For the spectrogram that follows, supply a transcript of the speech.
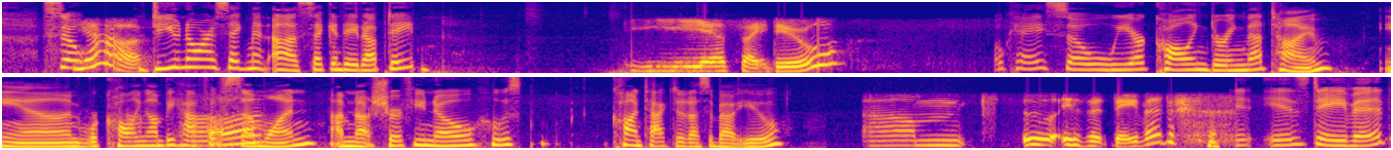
So, Yeah. do you know our segment, uh, Second Date Update? Yes, I do. Okay, so we are calling during that time, and we're calling on behalf of someone. I'm not sure if you know who's contacted us about you. Um, is it David? It is David.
